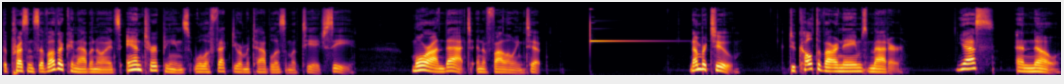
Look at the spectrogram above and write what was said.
The presence of other cannabinoids and terpenes will affect your metabolism of THC. More on that in a following tip. Number two, do cultivar names matter? Yes and no.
